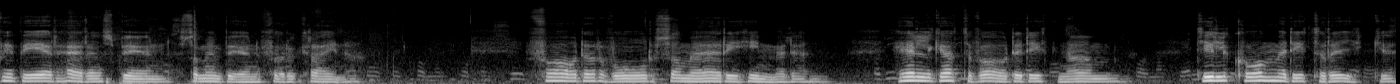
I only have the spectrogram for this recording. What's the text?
Vi ber Herrens bön som en bön för Ukraina. Fader vår som är i himmelen. Helgat varde ditt namn. Tillkomme ditt rike.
